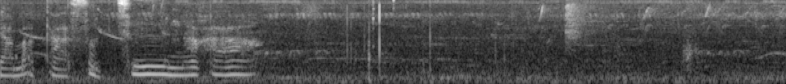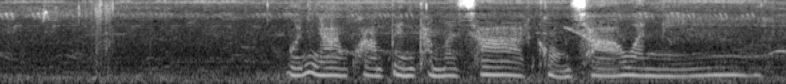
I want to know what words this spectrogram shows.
ยามอากาศสดชื่นนะคะ งดงามความเป็นธรรมชาติของเช้าวันนี้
